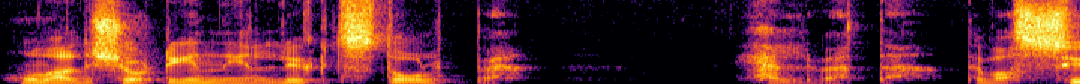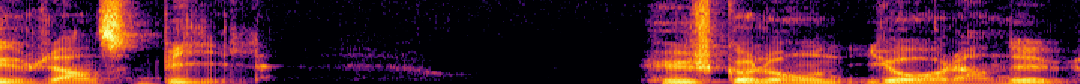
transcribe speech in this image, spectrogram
Hon hade kört in i en lyktstolpe. Helvete, det var syrrans bil. Hur skulle hon göra nu?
